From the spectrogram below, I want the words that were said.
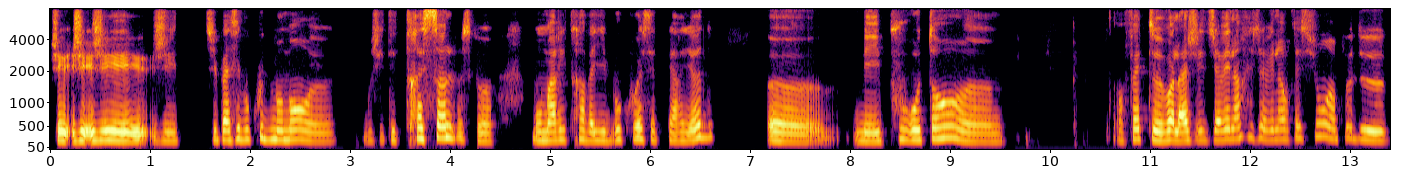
j'ai passé beaucoup de moments euh, où j'étais très seule parce que mon mari travaillait beaucoup à cette période. Euh, mais pour autant, euh, en fait, euh, voilà, j'avais l'im- j'avais l'impression un peu de,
